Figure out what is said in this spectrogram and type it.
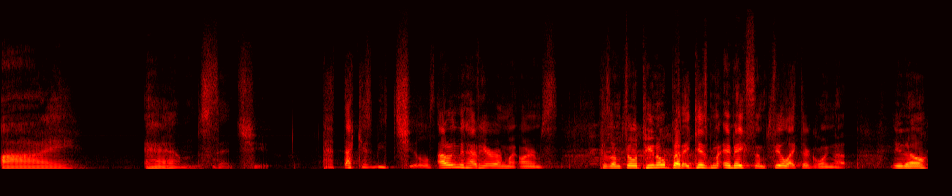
I am sent you. That, that gives me chills. I don't even have hair on my arms because I'm Filipino, but it, gives, it makes them feel like they're going up, you know?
